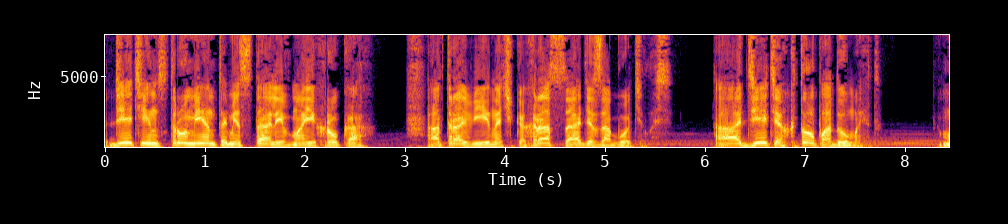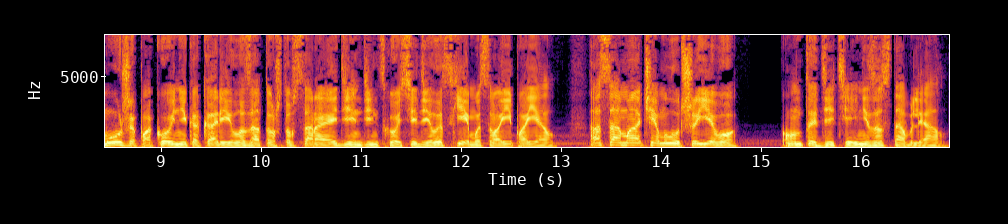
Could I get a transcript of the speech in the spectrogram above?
Дети инструментами стали в моих руках. О травиночках, рассаде заботилась. А о детях кто подумает? Мужа покойника корила за то, что в сарае день-деньской сидел и схемы свои паял. А сама чем лучше его? Он-то детей не заставлял,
